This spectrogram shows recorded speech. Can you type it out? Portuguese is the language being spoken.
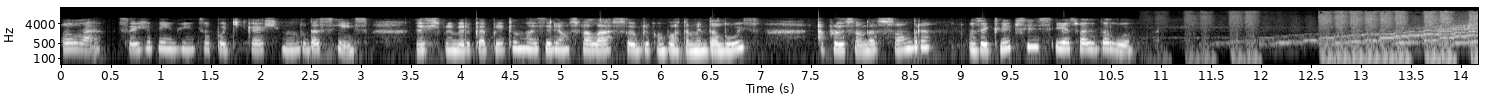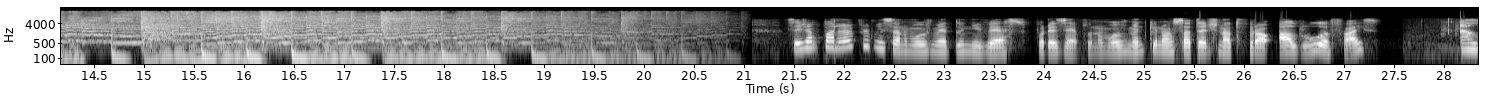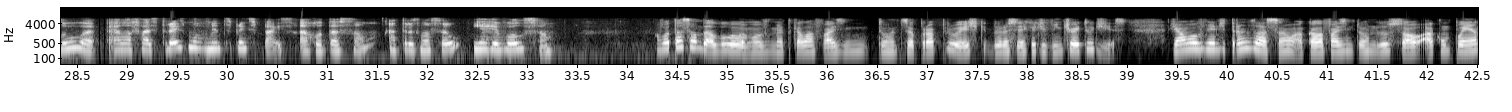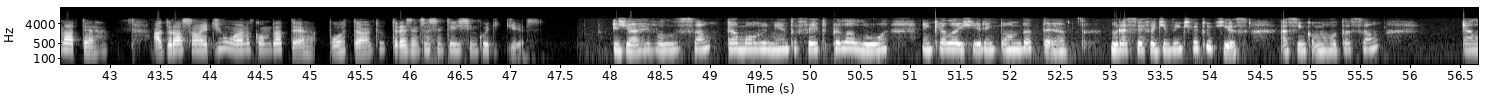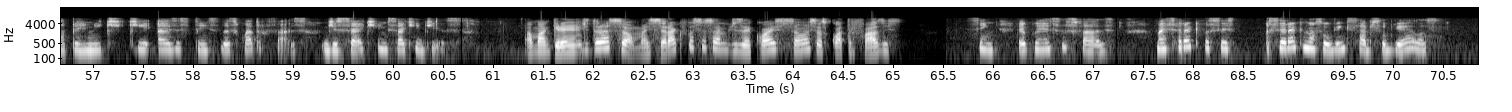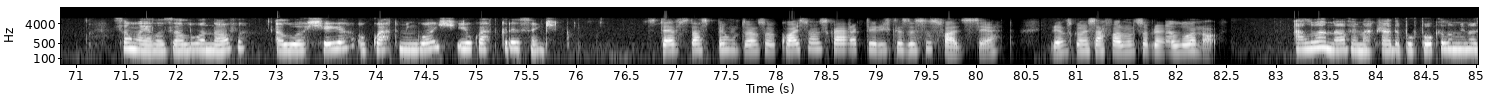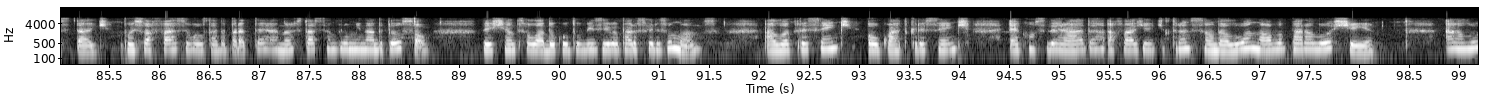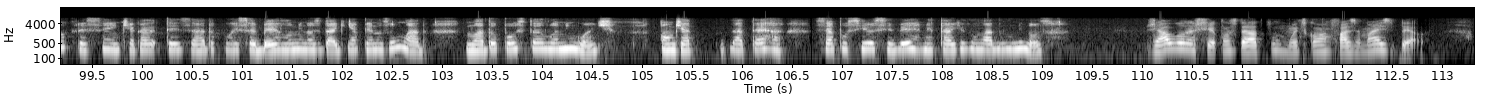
Olá, sejam bem-vindos ao podcast Mundo da Ciência. Neste primeiro capítulo, nós iremos falar sobre o comportamento da luz, a produção da sombra, os eclipses e as fases da Lua. Vocês já pararam para pensar no movimento do universo, por exemplo, no movimento que o nosso satélite natural, a Lua, faz? A Lua, ela faz três movimentos principais: a rotação, a translação e a revolução. A rotação da Lua é o movimento que ela faz em torno do seu próprio eixo, que dura cerca de 28 dias. Já o movimento de translação é o que ela faz em torno do Sol, acompanhando a Terra. A duração é de um ano como da Terra, portanto, 365 dias. Já a revolução é o movimento feito pela Lua em que ela gira em torno da Terra. Dura cerca de 28 dias. Assim como a rotação, ela permite que a existência das quatro fases, de 7 em 7 dias. É uma grande duração, mas será que você sabe dizer quais são essas quatro fases? Sim, eu conheço as fases. Mas será que vocês. Será que nosso ouvinte sabe sobre elas? São elas a lua nova, a lua cheia, o quarto minguante e o quarto crescente. Você deve estar se perguntando sobre quais são as características dessas fases, certo? Iremos começar falando sobre a lua nova. A lua nova é marcada por pouca luminosidade, pois sua face voltada para a Terra não está sendo iluminada pelo Sol, deixando seu lado oculto visível para os seres humanos. A lua crescente, ou quarto crescente, é considerada a fase de transição da lua nova para a lua cheia. A lua crescente é caracterizada por receber luminosidade em apenas um lado, no lado oposto da lua minguante, onde a da Terra se é possível se ver metade do lado luminoso. Já a lua cheia é considerada por muitos como a fase mais bela.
